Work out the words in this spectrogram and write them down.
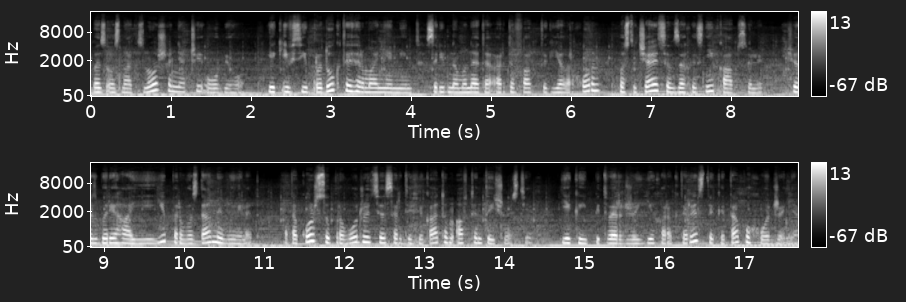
без ознак зношення чи обігу. Як і всі продукти Германія Мінт, срібна монета артефакти Г'ялархорн постачається в захисній капсулі, що зберігає її первозданний вигляд, а також супроводжується сертифікатом автентичності, який підтверджує її характеристики та походження.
